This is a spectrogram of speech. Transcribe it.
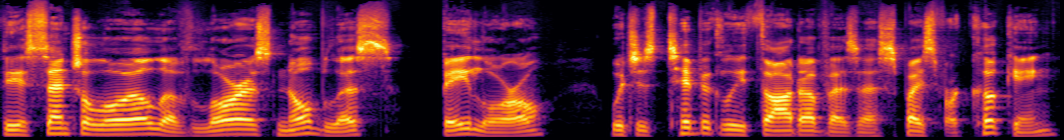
The essential oil of Laurus nobilis, bay laurel, which is typically thought of as a spice for cooking,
